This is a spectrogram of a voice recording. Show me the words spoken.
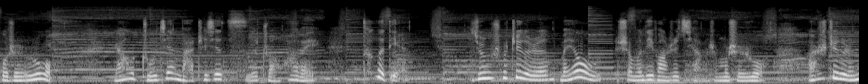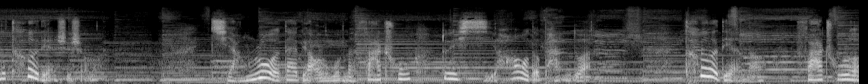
或者弱，然后逐渐把这些词转化为特点。也就是说，这个人没有什么地方是强，什么是弱，而是这个人的特点是什么。强弱代表了我们发出对喜好的判断，特点呢发出了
